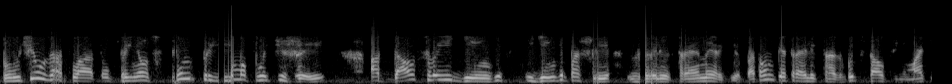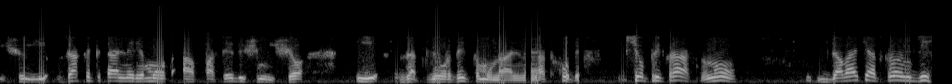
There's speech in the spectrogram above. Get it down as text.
Получил зарплату, принес в пункт приема платежей, отдал свои деньги, и деньги пошли за электроэнергию. Потом Петроэлектросбыт стал принимать еще и за капитальный ремонт, а в последующем еще и за твердые коммунальные отходы все прекрасно. Ну, давайте откроем 10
